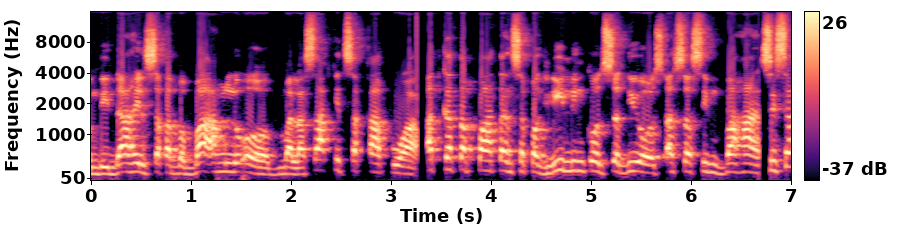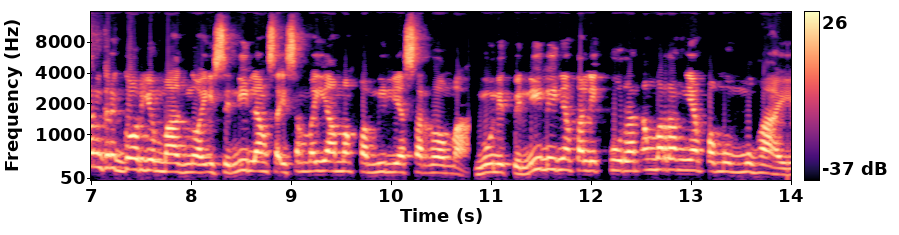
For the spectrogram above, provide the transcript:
kundi dahil sa kababaang loob, malasakit sa kapwa, at katapatan sa paglilingkod sa Diyos at sa simbahan. Si San Gregorio Magno ay isinilang sa isang mayamang pamilya sa Roma, ngunit pinili niyang talikuran ang marangyang pamumuhay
